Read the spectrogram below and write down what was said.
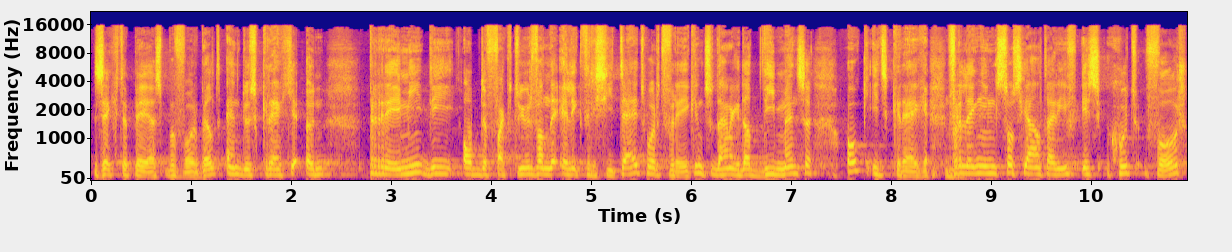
zegt de PS bijvoorbeeld. En dus krijg je een premie die op de factuur van de elektriciteit wordt verrekend, zodanig dat die mensen ook iets krijgen. Verlenging sociaal tarief is goed voor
